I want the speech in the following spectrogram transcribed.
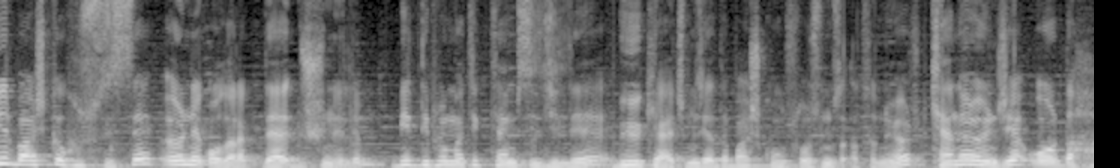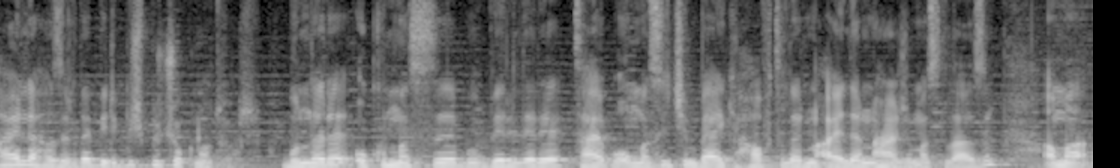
Bir başka husus ise örnek olarak da düşünelim. Bir diplomatik temsilciliğe büyükelçimiz ya da başkonsolosumuz atanıyor. Kendinden önce orada hala hazırda birikmiş birçok not var. Bunları okunması, bu verilere sahip olması için belki haftalarını, aylarını harcaması lazım. Ama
